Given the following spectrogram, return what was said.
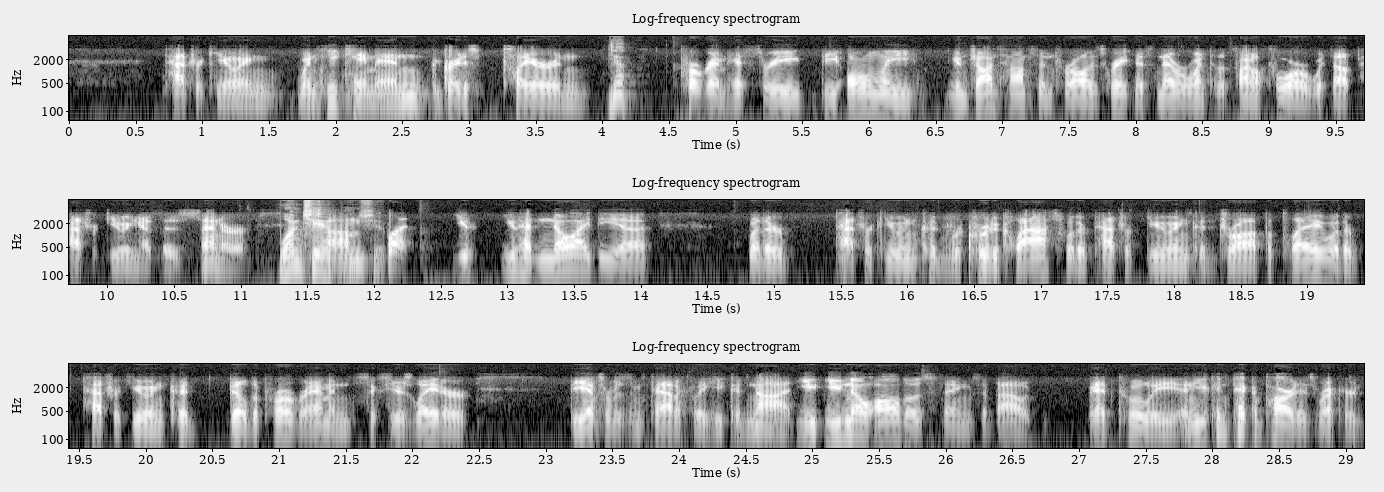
Patrick Ewing when he came in, the greatest player in Yeah. program history, the only you know, John Thompson, for all his greatness, never went to the Final Four without Patrick Ewing as his center. One Um, championship. but you you had no idea whether Patrick Ewing could recruit a class, whether Patrick Ewing could draw up a play, whether Patrick Ewing could build a program. And six years later, the answer was emphatically he could not. You you know all those things about Ed Cooley, and you can pick apart his record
